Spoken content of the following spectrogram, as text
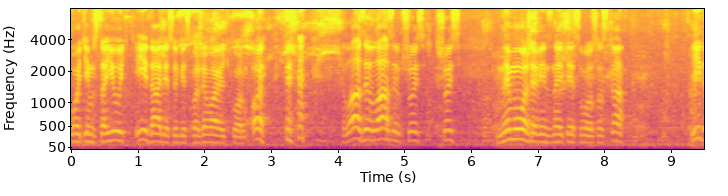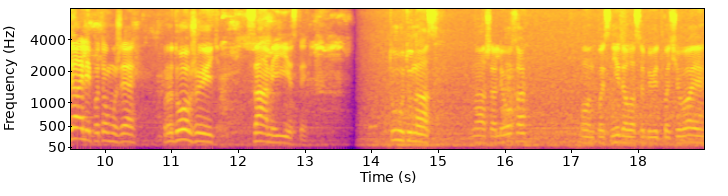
потім встають і далі собі споживають корм. Ой, лазив, лазив, щось, щось не може він знайти свого соска. І далі потім вже продовжують самі їсти. Тут у нас наша льоха. Он поснідала собі відпочиває.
